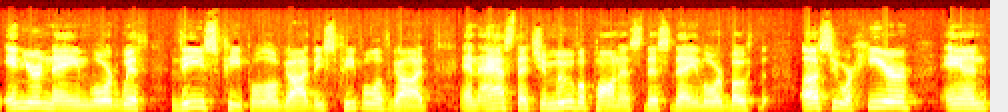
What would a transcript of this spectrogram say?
in your name, Lord, with these people, oh God, these people of God, and ask that you move upon us this day, Lord, both us who are here and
